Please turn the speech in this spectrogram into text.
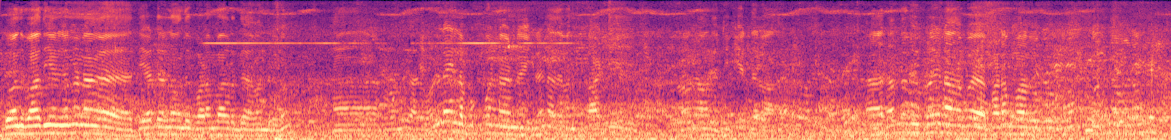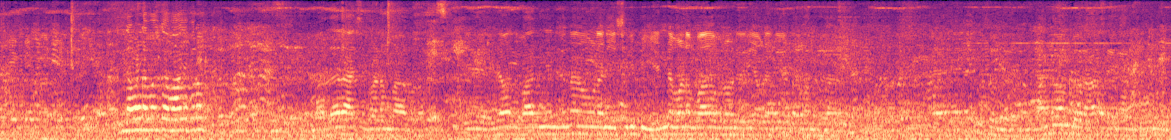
இப்போ வந்து பார்த்தீங்கன்னு சொன்னால் நாங்கள் தியேட்டரில் வந்து படம் பார்க்குறது வந்திருக்கோம். இப்போ வந்து அது ஆன்லைனில் புக் பண்ண நினைக்கிறேன். அதை வந்து காட்டி அவங்க வந்து டிக்கெட் தருவாங்க. தந்ததுக்கு பிறகு நாங்கள் இப்போ படம் பார்க்க போகிறோம். என்ன படம் வாங்க பார்க்க போகிறோம். மதராசி படம் பார்க்குறோம் இது இதை வந்து பார்த்தீங்கன்னு சொன்னால் அவங்கள நீங்கள் சிரிப்பி என்ன படம் பார்க்க போகிறோம்னு தெரியாமல் தியேட்டர் வந்து பாருங்க. வந்து வந்து ஒரு ஆசை எல்லாரும் போகணும்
